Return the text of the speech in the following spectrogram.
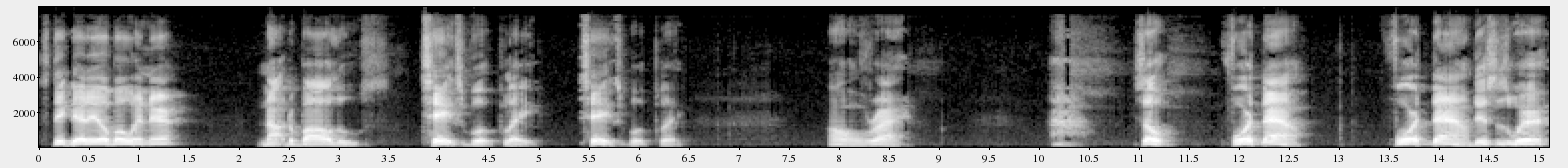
Stick that elbow in there, knock the ball loose. Textbook play. Textbook play. All right. So, fourth down. Fourth down. This is where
